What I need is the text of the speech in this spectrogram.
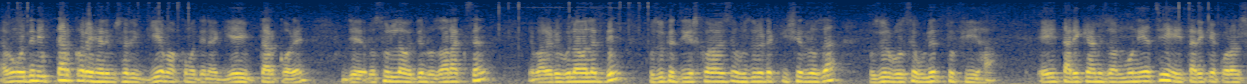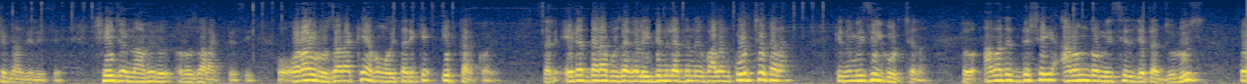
এবং ওই দিন ইফতার করে হেরেম শরীফ গিয়ে মক্কামদিনা গিয়ে ইফতার করে যে রসুল্লাহ ওই দিন রোজা রাখছেন। এবার রবিউল আওয়ালের দিন হুজুরকে জিজ্ঞেস করা হয়েছে, হুজুর, এটা কিসের রোজা? হুজুর বলছে, উলেদ তো ফিহা। এই তারিখে আমি জন্ম নিয়েছি, এই তারিখে কোরআন শরীফ নাজিল হয়েছে। সেই জন্য আমি রোজা রাখতেছি। ওরাও রোজা রাখে এবং ওই তারিখে ইফতার করে। তাহলে এটার দ্বারা বোঝা গেল ঈদ মিলাদুন্নবী পালন করছে তারা, কিন্তু মিছিল করছে না। তো আমাদের দেশে আনন্দ মিছিল যেটা জুলুস, তো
